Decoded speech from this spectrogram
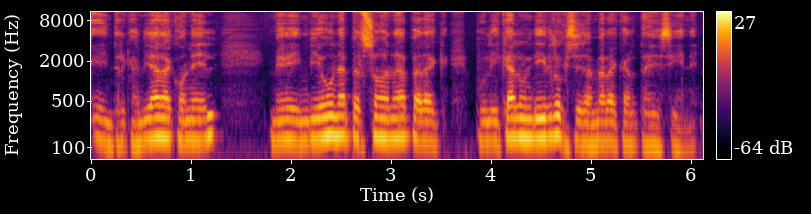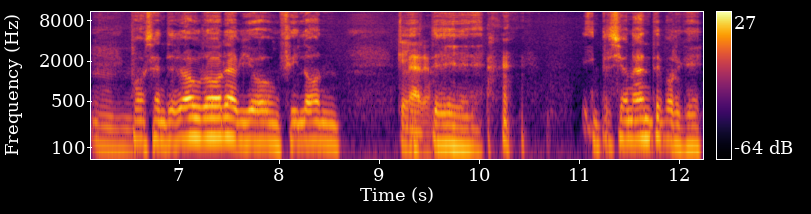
intercambiada con él, me envió una persona para publicar un libro que se llamara Cartas de Cine. Cuando se enteró Aurora, vio un filón claro. Este, impresionante porque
